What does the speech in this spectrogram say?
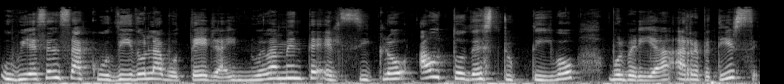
Hubiesen sacudido la botella y nuevamente el ciclo autodestructivo volvería a repetirse.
